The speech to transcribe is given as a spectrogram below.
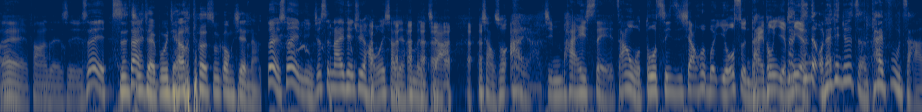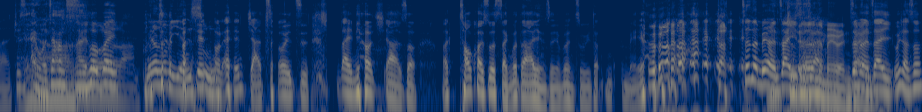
哎，放在这件事情，所以吃鸡腿不一定要特殊贡献呐。对，所以你就是那一天去好味小姐他们家，你想说，哎呀，金拍谁？这样我多吃一只虾会不会有损台东颜面？真的，我那天就是整的太复杂了，就是 哎，我这样吃会不会没有那么严肃？我那天夹最后一次赖尿下的时候，我超快速的闪过大家眼神，有没有人注意到？没有，真的没有人在意，真的没有人，在意。我想说，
